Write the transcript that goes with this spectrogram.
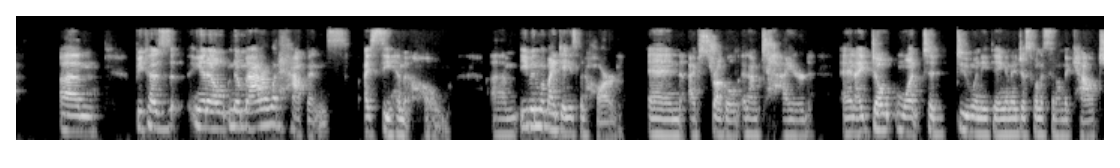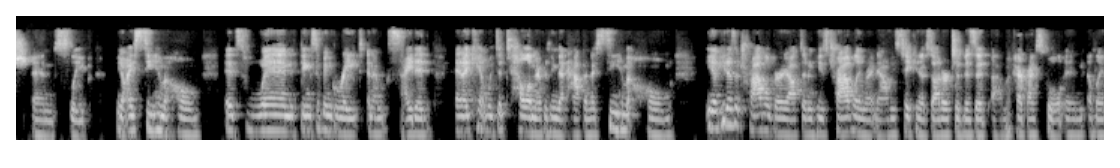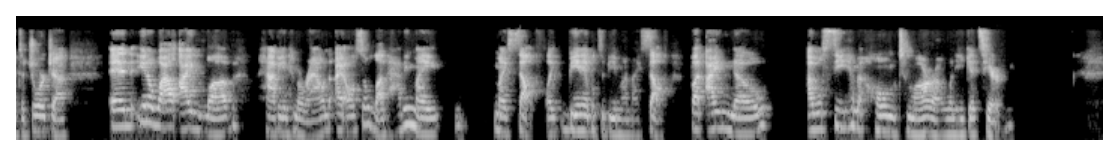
um, because, you know, no matter what happens, I see him at home. Um, even when my day's been hard and I've struggled and I'm tired and I don't want to do anything and I just want to sit on the couch and sleep. You know, I see him at home. It's when things have been great and I'm excited and I can't wait to tell him everything that happened. I see him at home you know, he doesn't travel very often and he's traveling right now. He's taking his daughter to visit um, a chiropractic school in Atlanta, Georgia. And, you know, while I love having him around, I also love having my myself, like being able to be my myself. But I know I will see him at home tomorrow when he gets here.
